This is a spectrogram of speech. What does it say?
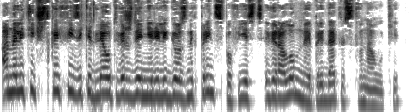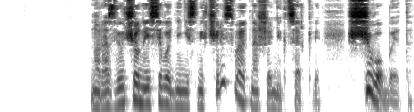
аналитической физики для утверждения религиозных принципов есть вероломное предательство науки. Но разве ученые сегодня не смягчили свое отношение к церкви? С чего бы это?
